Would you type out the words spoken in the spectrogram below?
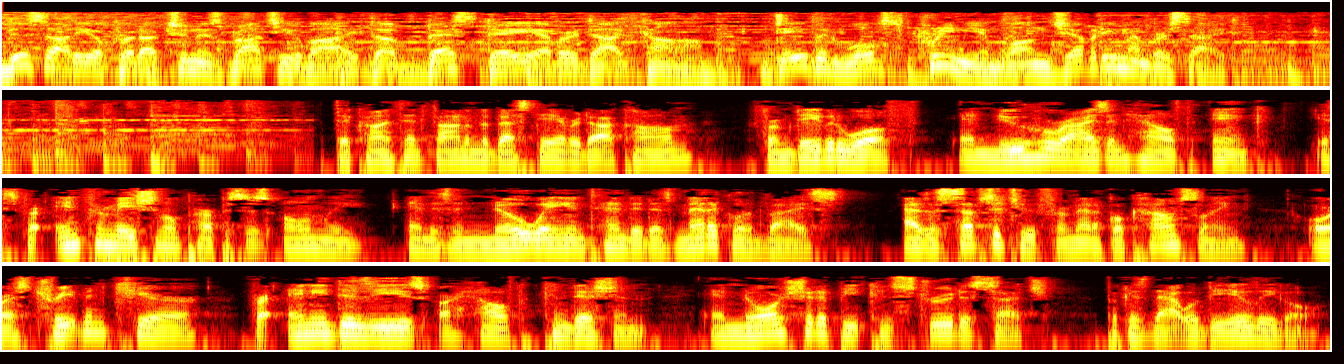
This audio production is brought to you by thebestdayever.com, David Wolfe's premium longevity member site. The content found on thebestdayever.com from David Wolfe and New Horizon Health Inc. is for informational purposes only and is in no way intended as medical advice, as a substitute for medical counseling, or as treatment cure for any disease or health condition, and nor should it be construed as such because that would be illegal.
